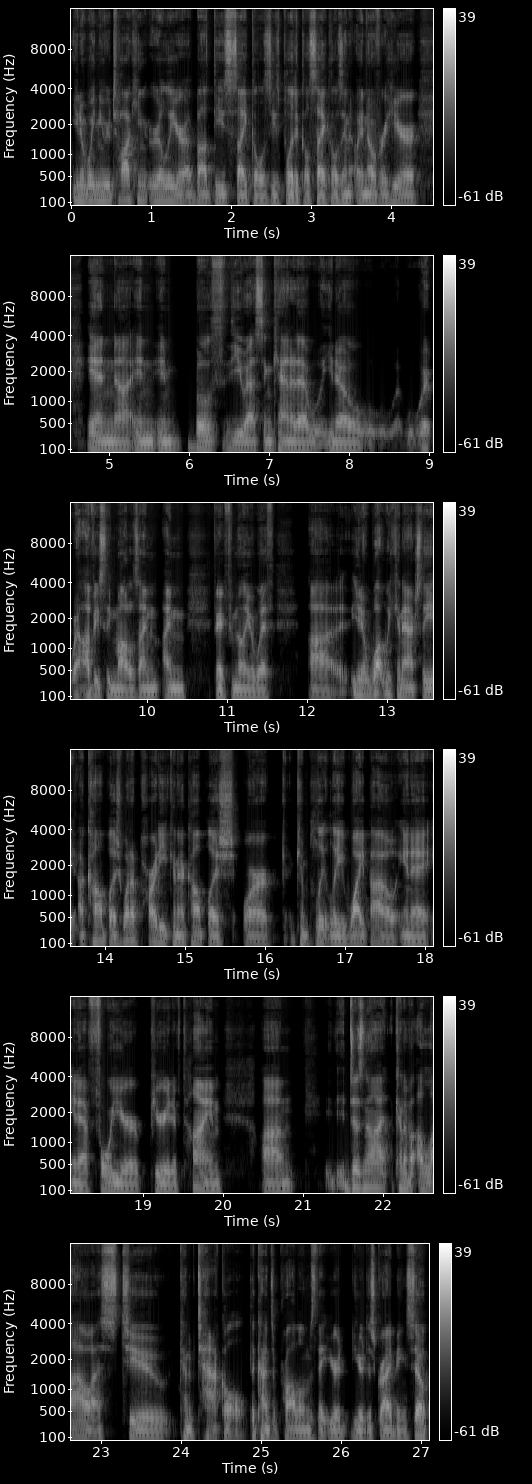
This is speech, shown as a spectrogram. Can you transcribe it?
you know, when you were talking earlier about these cycles, these political cycles, and, and over here in, uh, in, in both the US and Canada, you know, we're, we're obviously models I'm, I'm very familiar with uh, you know what we can actually accomplish, what a party can accomplish or c- completely wipe out in a in a four year period of time, um, does not kind of allow us to kind of tackle the kinds of problems that you're you're describing. So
